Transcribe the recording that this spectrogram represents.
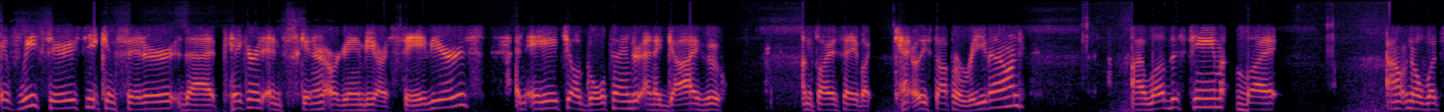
if we seriously consider that Pickard and Skinner are going to be our saviors, an AHL goaltender and a guy who, I'm sorry to say, but can't really stop a rebound, I love this team, but I don't know what's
